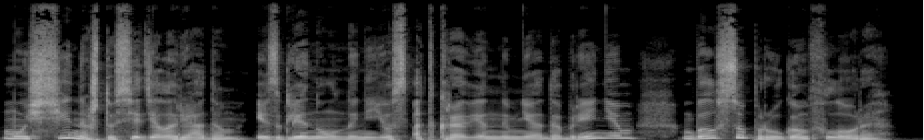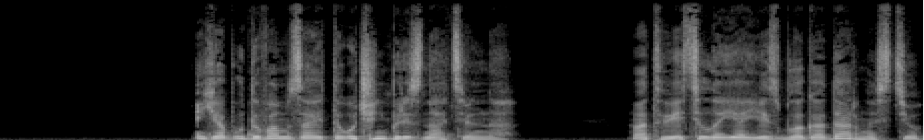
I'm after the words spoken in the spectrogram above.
мужчина, что сидел рядом и взглянул на нее с откровенным неодобрением, был супругом Флоры. «Я буду вам за это очень признательна», – ответила я ей с благодарностью,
